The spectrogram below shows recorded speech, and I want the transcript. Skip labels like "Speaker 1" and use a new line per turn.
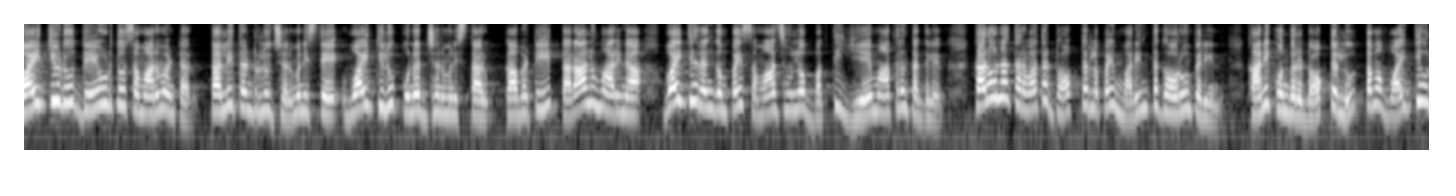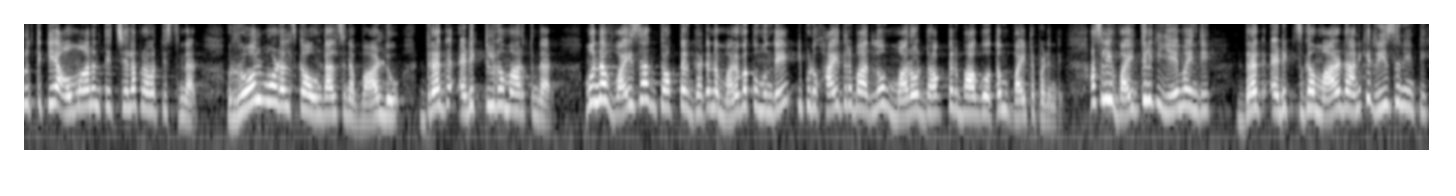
వైద్యుడు దేవుడితో సమానం అంటారు. తల్లిదండ్రులు జన్మనిస్తే వైద్యులు పునర్జన్మనిస్తారు. కాబట్టి తరాలు మారిన వైద్య రంగంపై సమాజంలో భక్తి ఏమాత్రం తగ్గలేదు. కరోనా తర్వాత డాక్టర్లపై మరింత గౌరవం పెరిగింది. కానీ కొందరు డాక్టర్లు తమ వైద్య వృత్తికే అవమానం తెచ్చేలా ప్రవర్తిస్తున్నారు. రోల్ మోడల్స్గా ఉండాల్సిన వాళ్ళు డ్రగ్ అడిక్టులుగా మారుతున్నారు. మొన్న వైజాగ్ డాక్టర్ ఘటన మరవక ముందే ఇప్పుడు హైదరాబాద్లో మరో డాక్టర్ భాగోతం బయటపడింది. అసలు ఈ వైద్యులకి ఏమైంది? డ్రగ్ అడిక్ట్స్గా మారడానికి రీజన్ ఏంటి?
